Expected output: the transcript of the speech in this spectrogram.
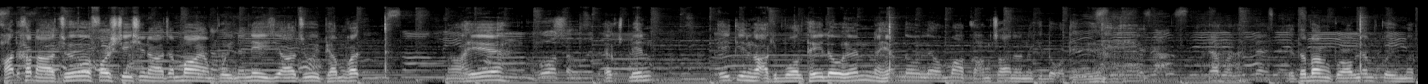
Phat khana chu, first station a cha ma am poi na nei ja chu phyam khat na he. Explain. 18 nga ki bol thailo hen na het no le ma kang cha na ki do the he ta bang problem koi mat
